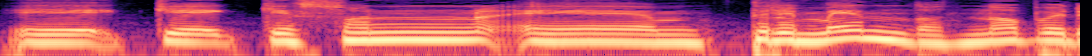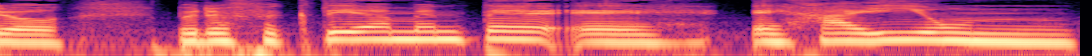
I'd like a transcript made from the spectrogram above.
eh, que, que son eh, tremendos, ¿no? Pero, pero efectivamente es, es ahí un,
